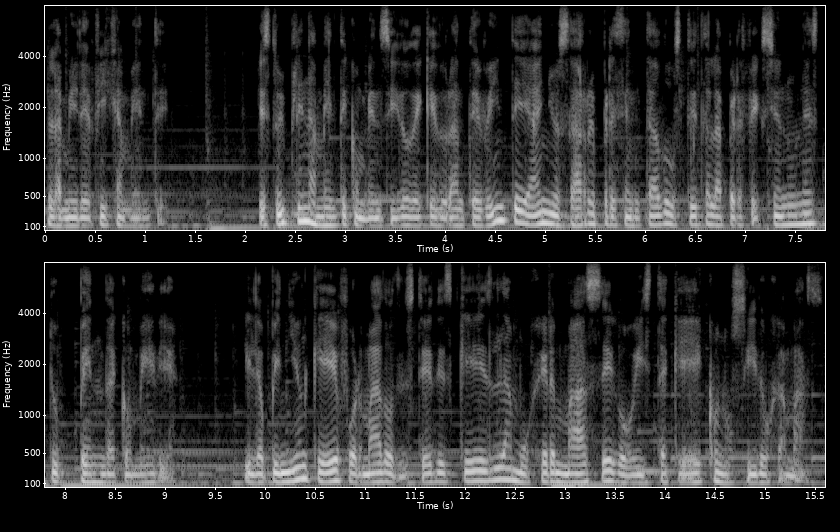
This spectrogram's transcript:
La miré fijamente. Estoy plenamente convencido de que durante 20 años ha representado usted a la perfección una estupenda comedia y la opinión que he formado de usted es que es la mujer más egoísta que he conocido jamás.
